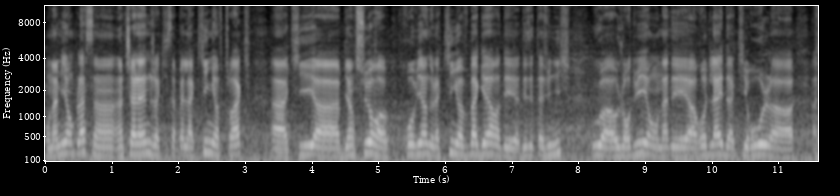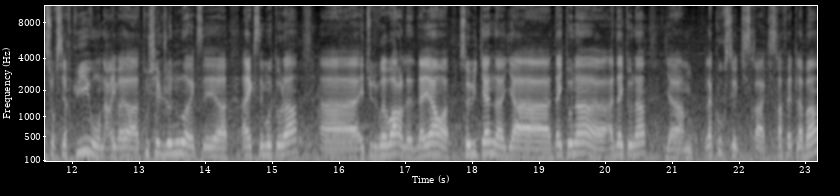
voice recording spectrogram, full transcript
On a mis en place un, challenge qui s'appelle la King of Track, qui bien sûr provient de la King of Bagger des, États-Unis, où aujourd'hui on a des road qui roulent sur circuit où on arrive à toucher le genou avec ces, euh, ces motos-là. Euh, et tu devrais voir, d'ailleurs, ce week-end, il y a Daytona, euh, à Daytona, il y a la course qui sera, qui sera faite là-bas.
